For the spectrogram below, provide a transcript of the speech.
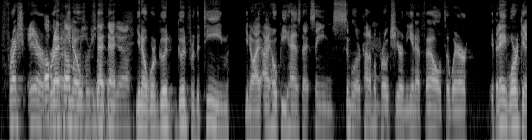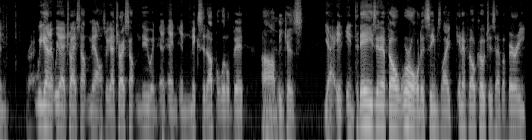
fresh air breath, you know, and comers or that that yeah. you know were good good for the team. You know, I, I hope he has that same similar kind of Mhm. approach here in the NFL to where if it ain't working, Right. we got to we got to try something else. We got to try something new and, and and mix it up a little bit um, Mhm. because yeah, in, in today's NFL world, it seems like NFL coaches have a very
